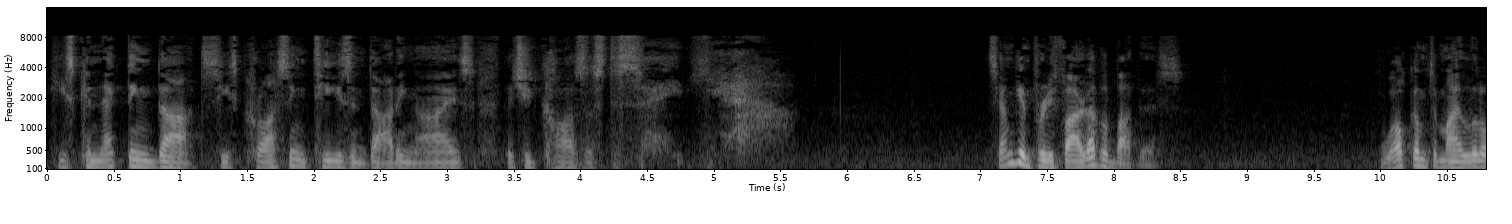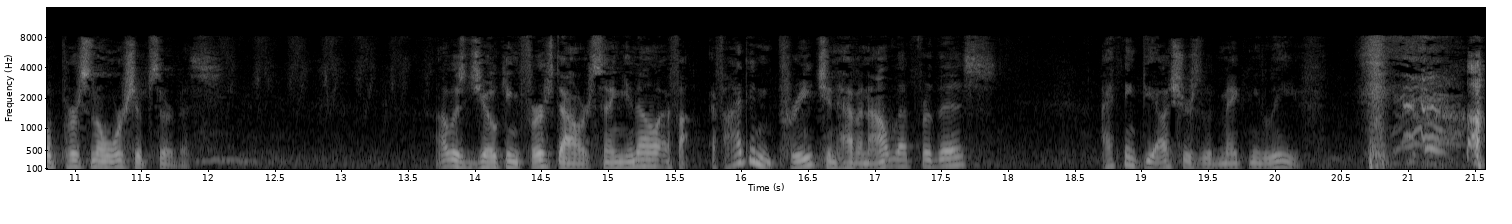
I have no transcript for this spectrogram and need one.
He's connecting dots. He's crossing T's and dotting I's that should cause us to say, yeah. See, I'm getting pretty fired up about this. Welcome to my little personal worship service. I was joking first hour saying, you know, if I, if I didn't preach and have an outlet for this, I think the ushers would make me leave.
